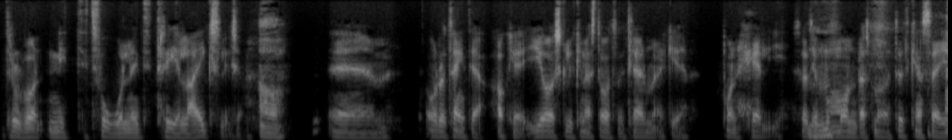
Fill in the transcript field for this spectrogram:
Jag tror det var 92 eller 93 likes liksom. Ja. Ehm, och då tänkte jag, okej, jag skulle kunna starta ett klädmärke på en helg. Så att jag Mm. på måndagsmötet kan säga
